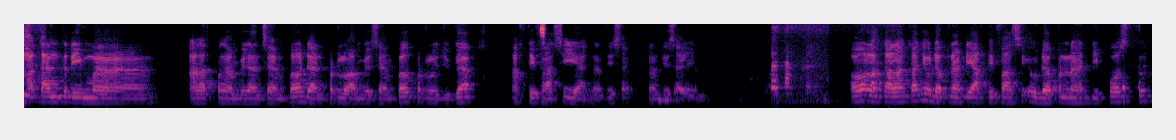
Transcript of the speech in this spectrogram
akan terima alat pengambilan sampel dan perlu ambil sampel perlu juga aktivasi ya nanti saya nanti saya ini. Oh langkah-langkahnya udah pernah diaktifasi udah pernah dipost tuh.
